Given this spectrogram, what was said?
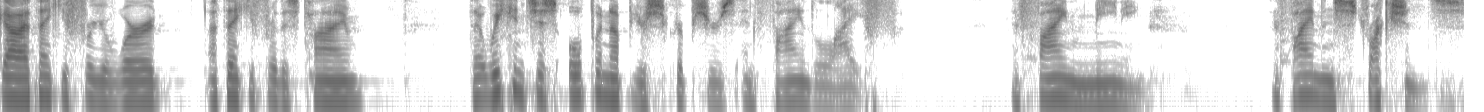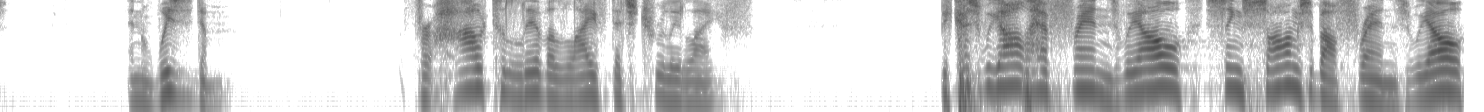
God, I thank you for your word. I thank you for this time that we can just open up your scriptures and find life and find meaning and find instructions and wisdom for how to live a life that's truly life. Because we all have friends. We all sing songs about friends. We all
